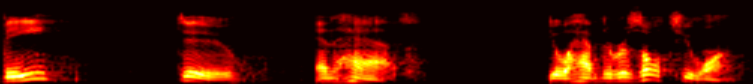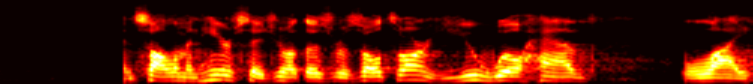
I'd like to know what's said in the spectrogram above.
Be, do, and have. you will have the results you want. And Solomon here says, you know what those results are? You will have life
